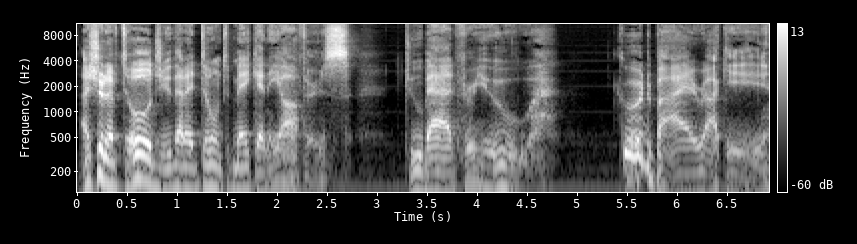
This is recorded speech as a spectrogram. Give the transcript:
I should have told you that I don't make any offers. Too bad for you. Goodbye, Rocky.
